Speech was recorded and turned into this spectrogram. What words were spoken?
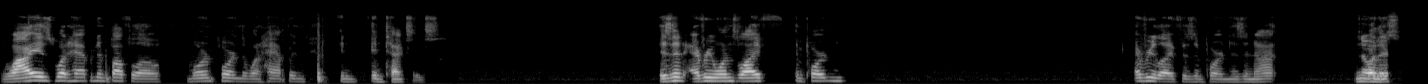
Why is what happened in Buffalo more important than what happened in, in Texas? Isn't everyone's life important? Every life is important, is it not? No, whether, it is.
